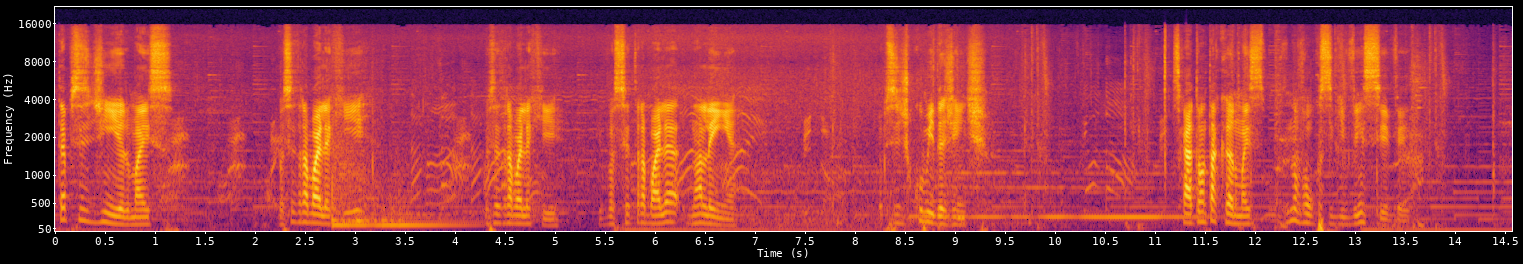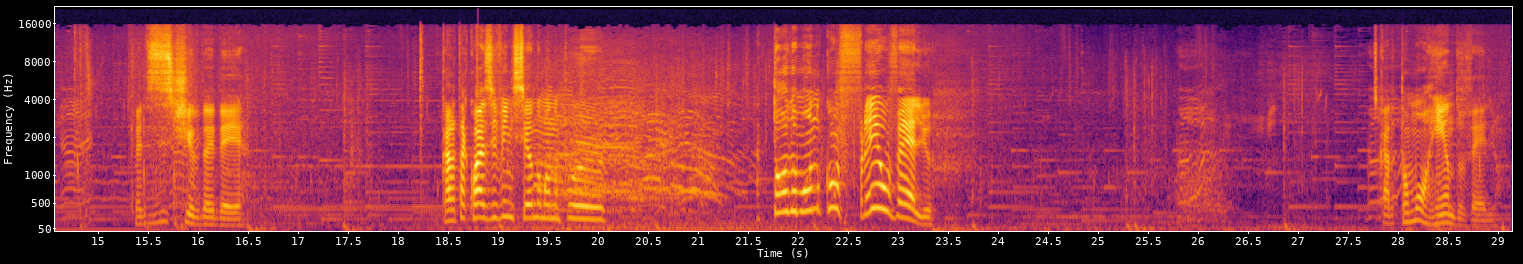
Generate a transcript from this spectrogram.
até preciso de dinheiro, mas... Você trabalha aqui. Você trabalha aqui. E você trabalha na lenha. Eu preciso de comida, gente. Os caras estão atacando, mas não vão conseguir vencer, velho. Já desistiram da ideia. O cara tá quase vencendo, mano, por... Tá todo mundo com freio, velho. Os caras estão morrendo, velho.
